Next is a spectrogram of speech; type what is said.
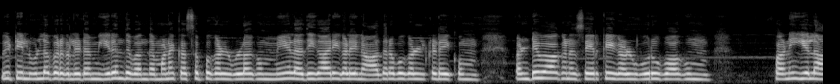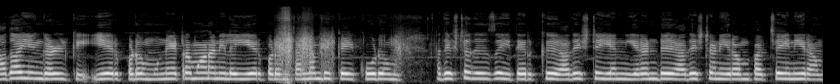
வீட்டில் உள்ளவர்களிடம் இருந்து வந்த மனக்கசப்புகள் உலகும் மேல் அதிகாரிகளின் ஆதரவுகள் கிடைக்கும். வண்டி வாகன சேர்க்கைகள் உருவாகும். பணியில் ஆதாயங்களுக்கு ஏற்படும் முன்னேற்றமான நிலை ஏற்படும் தன்னம்பிக்கை கூடும். அதிர்ஷ்ட திசை தெற்கு அதிர்ஷ்ட எண் இரண்டு அதிர்ஷ்ட நிறம் பச்சை நிறம்.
